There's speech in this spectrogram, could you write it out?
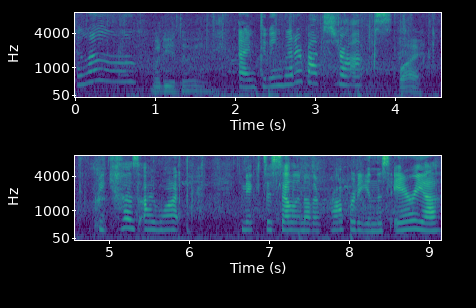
Hello. What are you doing? I'm doing letterbox drops Why? because I want Nick to sell another property in this area,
